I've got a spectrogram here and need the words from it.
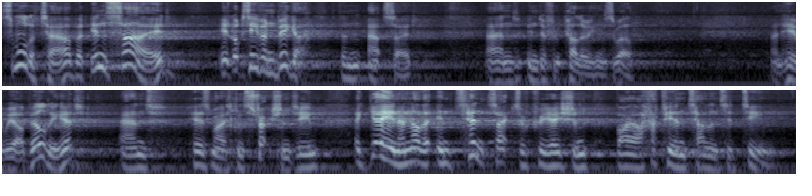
smaller tower, but inside it looks even bigger than outside and in different coloring as well. And here we are building it, and here's my construction team. Again, another intense act of creation by our happy and talented team.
